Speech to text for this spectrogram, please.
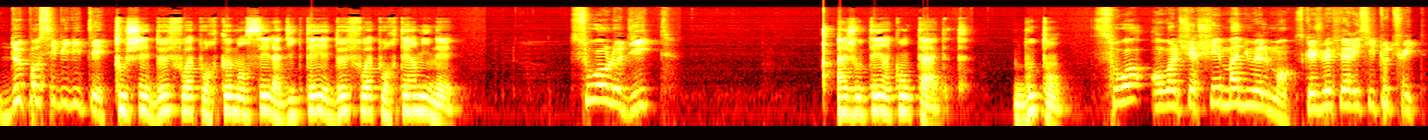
Deux possibilités. Toucher deux fois pour commencer la dictée et deux fois pour terminer. Soit on le dicte, Ajouter un contact. Bouton. soit on va le chercher manuellement. Ce que je vais faire ici tout de suite.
